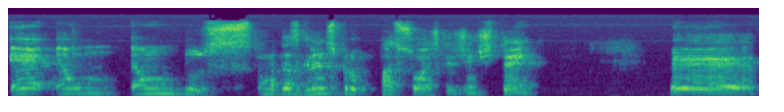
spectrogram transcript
é, é, um, é, um dos, é uma das grandes preocupações que a gente tem, é,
